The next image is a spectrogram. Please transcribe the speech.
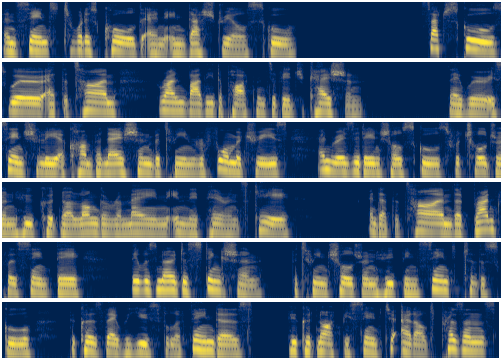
and sent to what is called an industrial school. Such schools were, at the time, run by the Department of Education. They were essentially a combination between reformatories and residential schools for children who could no longer remain in their parents' care. And at the time that Brunt was sent there, there was no distinction between children who'd been sent to the school because they were youthful offenders who could not be sent to adult prisons,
